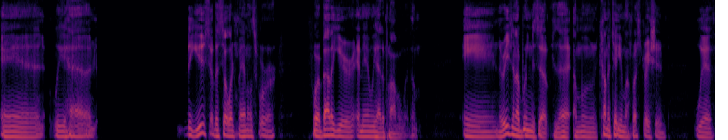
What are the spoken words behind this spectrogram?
and we had the use of the solar panels for for about a year, and then we had a problem with them. And the reason I bring this up is I'm going to kind of tell you my frustration with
